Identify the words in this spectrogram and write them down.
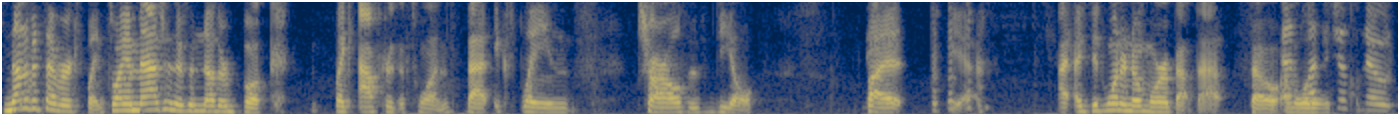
none of it's ever explained. So I imagine there's another book like after this one that explains Charles's deal. But yeah. I, I did want to know more about that. So I'm And a little let's just note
